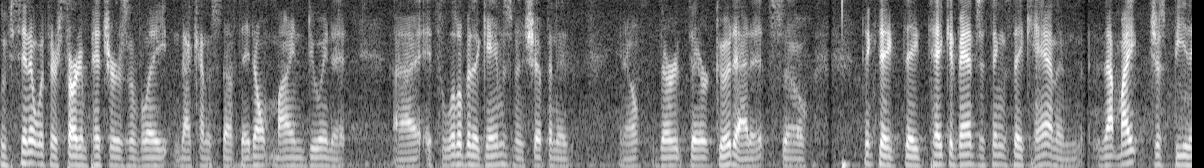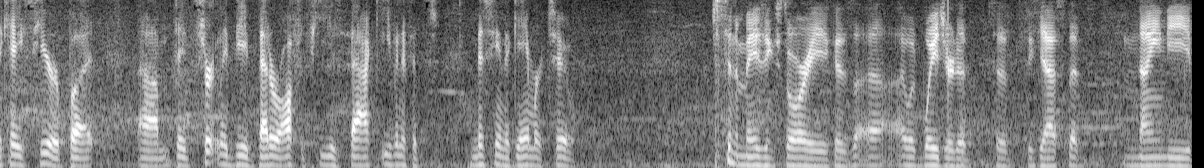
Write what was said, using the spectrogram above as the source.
We've seen it with their starting pitchers of late and that kind of stuff. They don't mind doing it. Uh, it's a little bit of gamesmanship, and it, you know, they're they're good at it. So I think they, they take advantage of things they can, and that might just be the case here. But um, they'd certainly be better off if he is back, even if it's missing a game or two. Just an amazing story because uh, I would wager to, to, to guess that 98%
